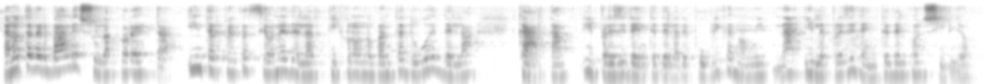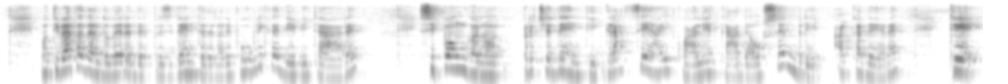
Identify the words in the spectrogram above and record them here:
la nota verbale sulla corretta interpretazione dell'articolo 92 della Costituzione Carta. Il Presidente della Repubblica nomina il Presidente del Consiglio. Motivata dal dovere del Presidente della Repubblica di evitare si pongono precedenti grazie ai quali accada o sembri accadere che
